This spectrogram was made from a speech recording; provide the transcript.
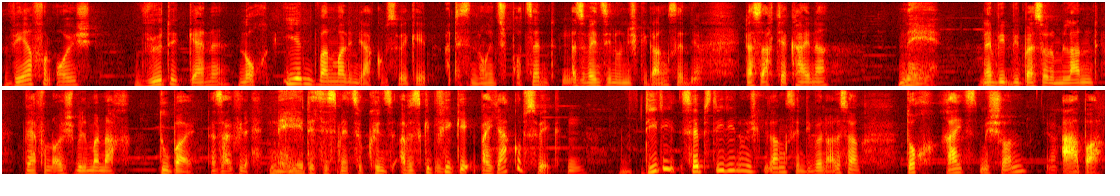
Wer von euch würde gerne noch irgendwann mal den Jakobsweg gehen? Ah, das sind 90 Prozent. Also wenn sie noch nicht gegangen sind. Mhm. Ja. Da sagt ja keiner, nee. Ne, wie, wie bei so einem Land, wer von euch will mal nach Dubai? Da sagen viele, nee, das ist mir zu künstlich. Aber es gibt viel, Ge- bei Jakobsweg, die, die, selbst die, die noch nicht gegangen sind, die würden alle sagen, doch, reizt mich schon, Ja. aber.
